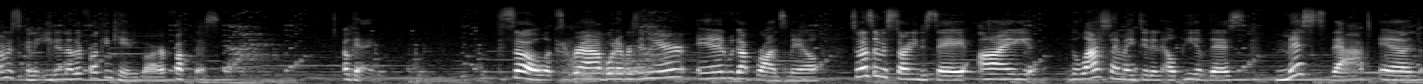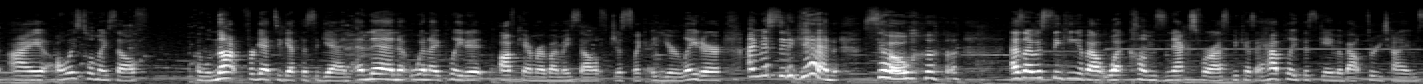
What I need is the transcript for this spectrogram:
I'm just gonna eat another fucking candy bar. Fuck this. Okay. So, let's grab whatever's in here, and we got bronze mail. So as I was starting to say, I, the last time I did an LP of this, missed that, and I always told myself, I will not forget to get this again. And then when I played it off camera by myself, just like a year later, I missed it again. So, as I was thinking about what comes next for us, because I have played this game about three times,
